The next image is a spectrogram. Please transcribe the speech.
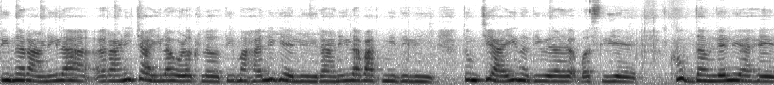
तिनं राणीला राणीच्या आईला ओळखलं. ती महाली गेली. राणीला बातमी दिली. तुमची आई नदीवर बसली आहे. खूप दमलेली आहे.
